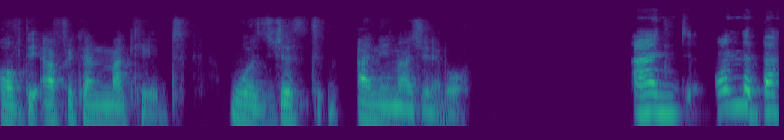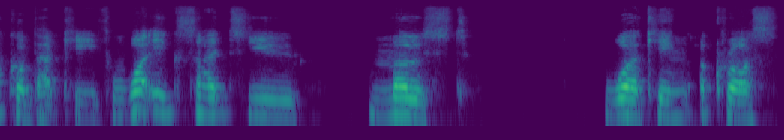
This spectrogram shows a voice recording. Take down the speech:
of the African market was just unimaginable. And on the back of that, Keith, what excites you most working across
